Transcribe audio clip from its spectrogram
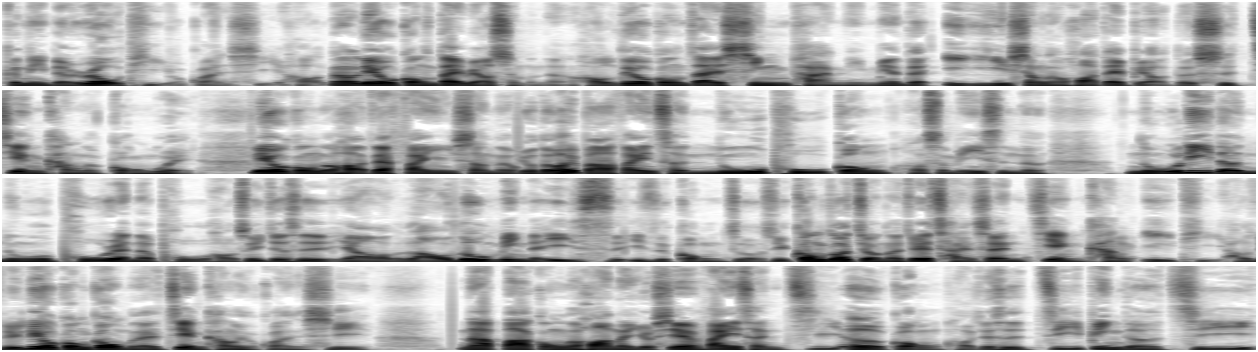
跟你的肉体有关系。好，那六宫代表什么呢？好，六宫在星盘里面的意义上的话，代表的是健康的宫位。六宫的话，在翻译上呢，有的会把它翻译成奴仆宫。好，什么意思呢？奴隶的奴，仆人的仆。好，所以就是要劳碌命的意思，一直工作。所以工作久呢，就会产生健康议题。好，所以六宫跟我们的健康有关系。那八宫的话呢，有些人翻译成疾厄宫，好，就是疾病的疾，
